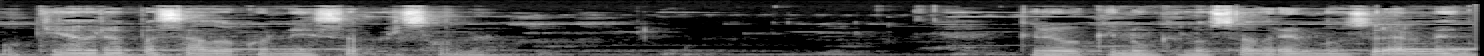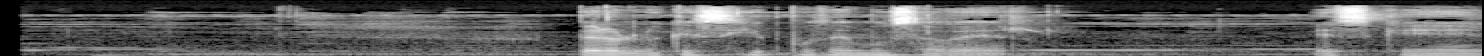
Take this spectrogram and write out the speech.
¿O qué habrá pasado con esa persona? Creo que nunca lo sabremos realmente. Pero lo que sí podemos saber es que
